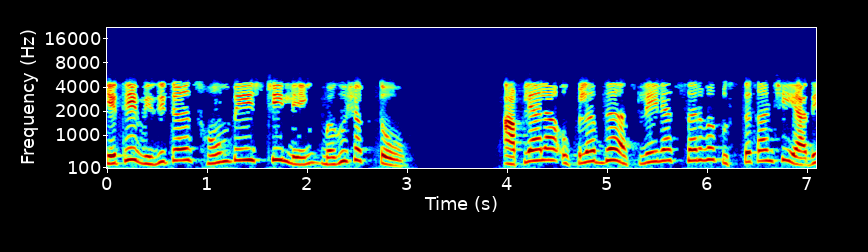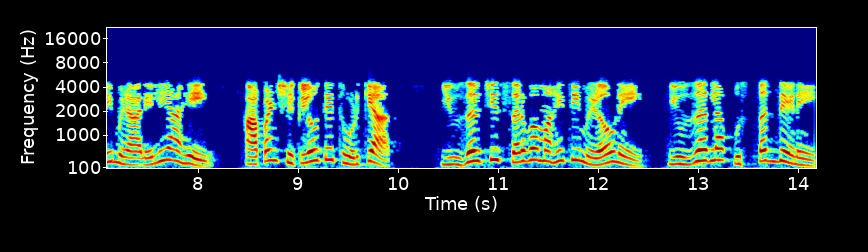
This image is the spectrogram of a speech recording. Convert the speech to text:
येथे व्हिझिटर्स होम पेजची लिंक बघू शकतो. आपल्याला उपलब्ध असलेल्या सर्व पुस्तकांची यादी मिळालेली आहे. आपण शिकलो ते थोडक्यात. युजरची सर्व माहिती मिळवणे. युजरला पुस्तक देणे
